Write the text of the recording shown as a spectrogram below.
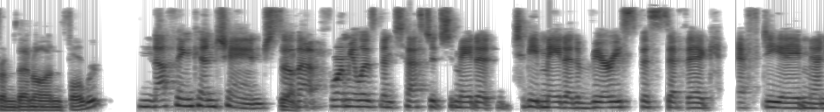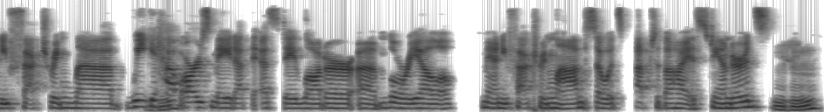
from then on forward. Nothing can change. So yeah. that formula has been tested to made it to be made at a very specific FDA manufacturing lab. We mm-hmm. have ours made at the Estee Lauder um, L'Oreal manufacturing lab, so it's up to the highest standards. Mm-hmm.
